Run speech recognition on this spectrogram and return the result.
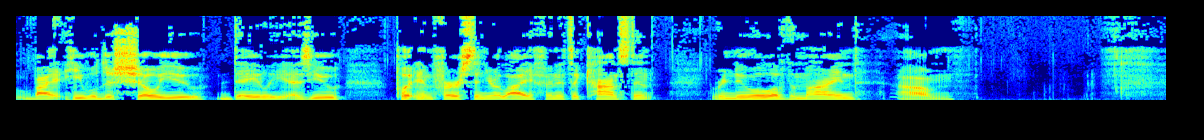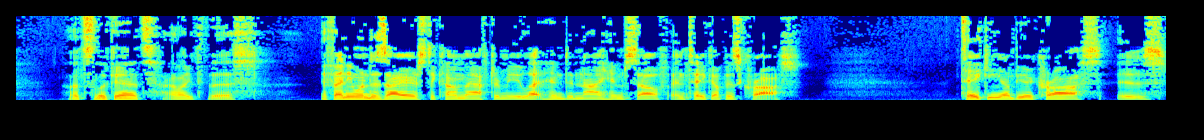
by He will just show you daily as you put Him first in your life, and it's a constant renewal of the mind um, let's look at, I liked this. If anyone desires to come after me, let him deny himself and take up his cross. Taking up your cross is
